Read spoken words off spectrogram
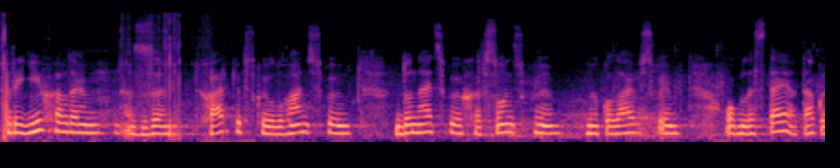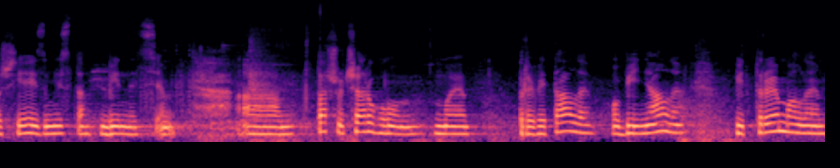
приїхали з Харківської, Луганської, Донецької, Херсонської, Миколаївської областей, а також є із міста Вінниці. В першу чергу ми привітали, обійняли, підтримали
